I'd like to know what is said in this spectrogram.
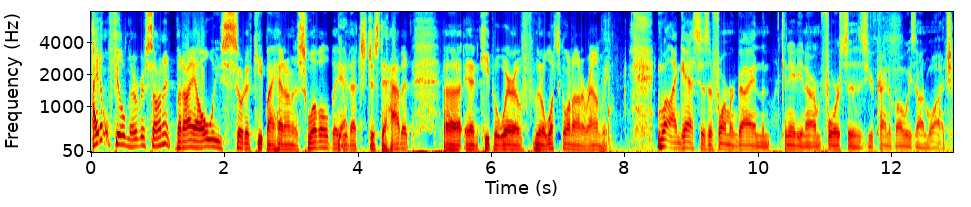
I don't feel nervous on it, but I always sort of keep my head on a swivel. Maybe yeah. that's just a habit, uh, and keep aware of you know what's going on around me. Well, I guess as a former guy in the Canadian Armed Forces, you're kind of always on watch.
